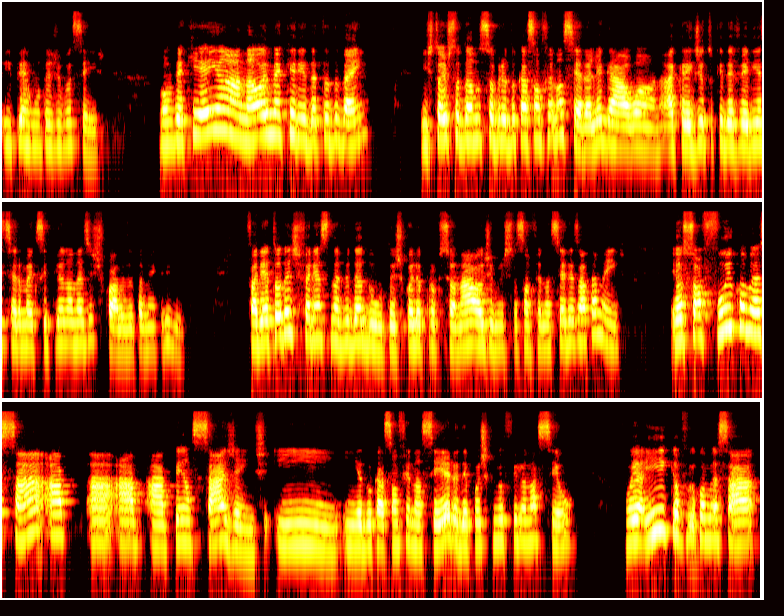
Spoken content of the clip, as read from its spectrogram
e perguntas de vocês. Vamos ver aqui. Ei, Ana. Oi, minha querida, tudo bem? Estou estudando sobre educação financeira. Legal, Ana. Acredito que deveria ser uma disciplina nas escolas, eu também acredito. Faria toda a diferença na vida adulta, escolha profissional, administração financeira, exatamente. Eu só fui começar a, a, a pensar, gente, em, em, educação financeira depois que meu filho nasceu. Foi aí que eu fui começar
